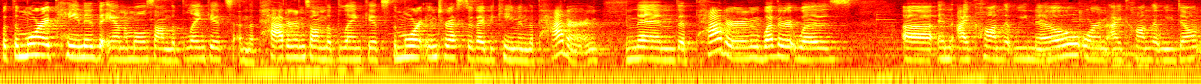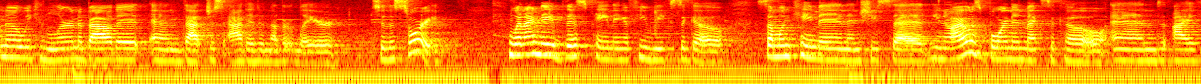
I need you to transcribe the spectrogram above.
But the more I painted the animals on the blankets and the patterns on the blankets, the more interested I became in the pattern. And then the pattern, whether it was uh, an icon that we know or an icon that we don't know, we can learn about it, and that just added another layer to the story. When I made this painting a few weeks ago, someone came in and she said, you know, I was born in Mexico and I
